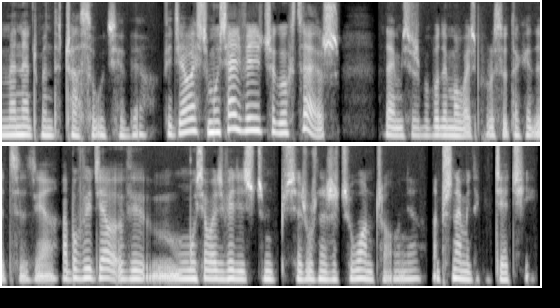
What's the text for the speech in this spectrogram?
management czasu u ciebie. Wiedziałaś, musiałaś wiedzieć, czego chcesz. Wydaje mi się, żeby podejmować po prostu takie decyzje. Albo wiedziała, musiałaś wiedzieć, z czym się różne rzeczy łączą, nie? A przynajmniej takie dzieci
